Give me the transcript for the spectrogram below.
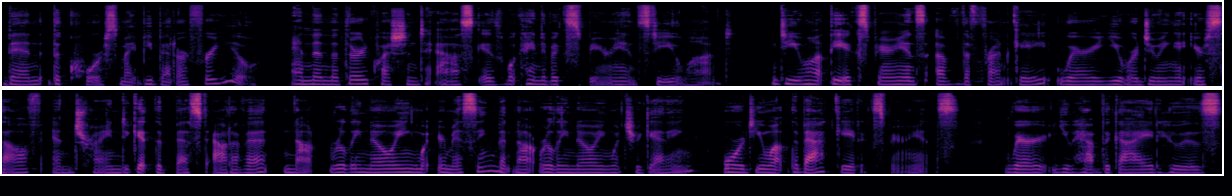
then the course might be better for you. And then the third question to ask is what kind of experience do you want? Do you want the experience of the front gate where you are doing it yourself and trying to get the best out of it, not really knowing what you're missing, but not really knowing what you're getting? Or do you want the back gate experience where you have the guide who is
